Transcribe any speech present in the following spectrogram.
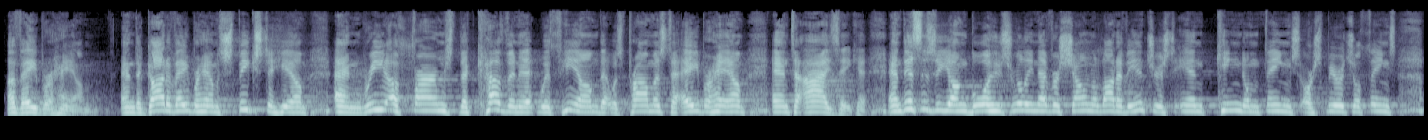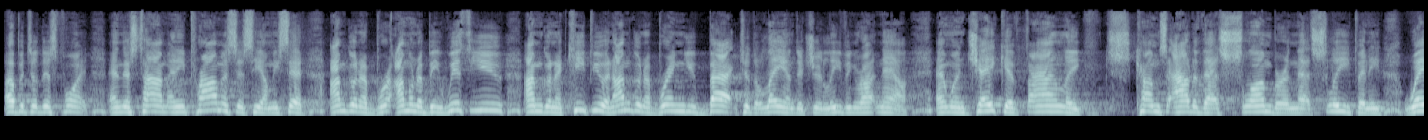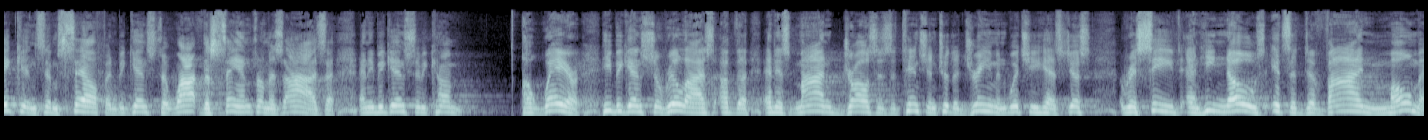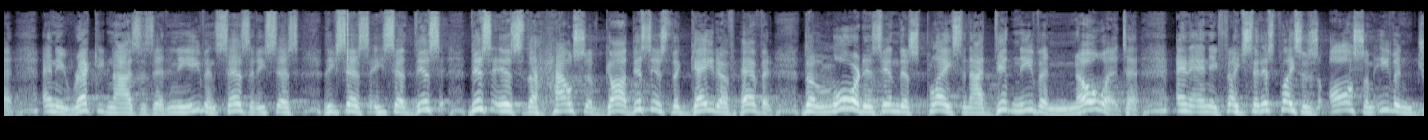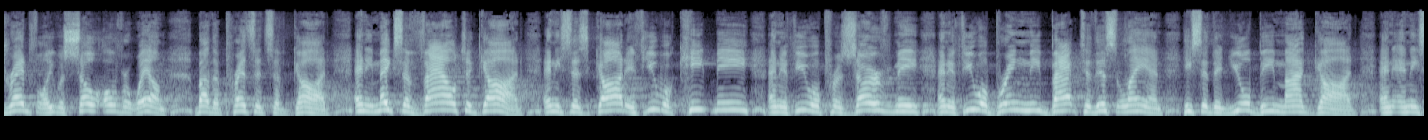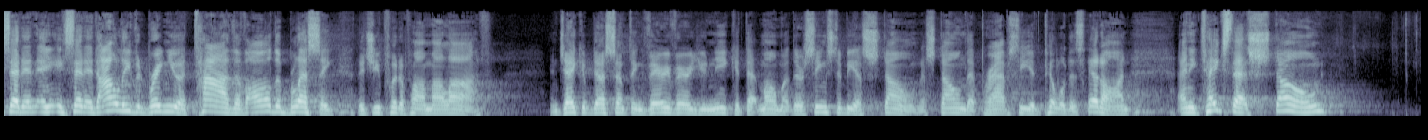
of Abraham. And the God of Abraham speaks to him and reaffirms the covenant with him that was promised to Abraham and to Isaac. And this is a young boy who's really never shown a lot of interest in kingdom things or spiritual things up until this point and this time. And he promises him, he said, I'm going to br- I'm going to be with you, I'm going to keep you, and I'm going to bring you back to the land that you're leaving right now. And when Jacob finally comes out of that slumber and that sleep and he wakens himself and begins to wipe the sand from his eyes and he begins to become aware he begins to realize of the and his mind draws his attention to the dream in which he has just received and he knows it's a divine moment and he recognizes it and he even says it. He says he says he said this this is the house of god. This is the gate of heaven. The lord is in this place and i didn't even know it. And, and he, he said this place is awesome even dreadful. He was so overwhelmed by the presence of god and he makes a vow to god and he says god if you will keep me and if you will preserve me and if you will bring me back to this land he said then you'll be my God. And, and he said, and he said, and I'll even bring you a tithe of all the blessing that you put upon my life. And Jacob does something very, very unique at that moment. There seems to be a stone, a stone that perhaps he had pillowed his head on. And he takes that stone,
